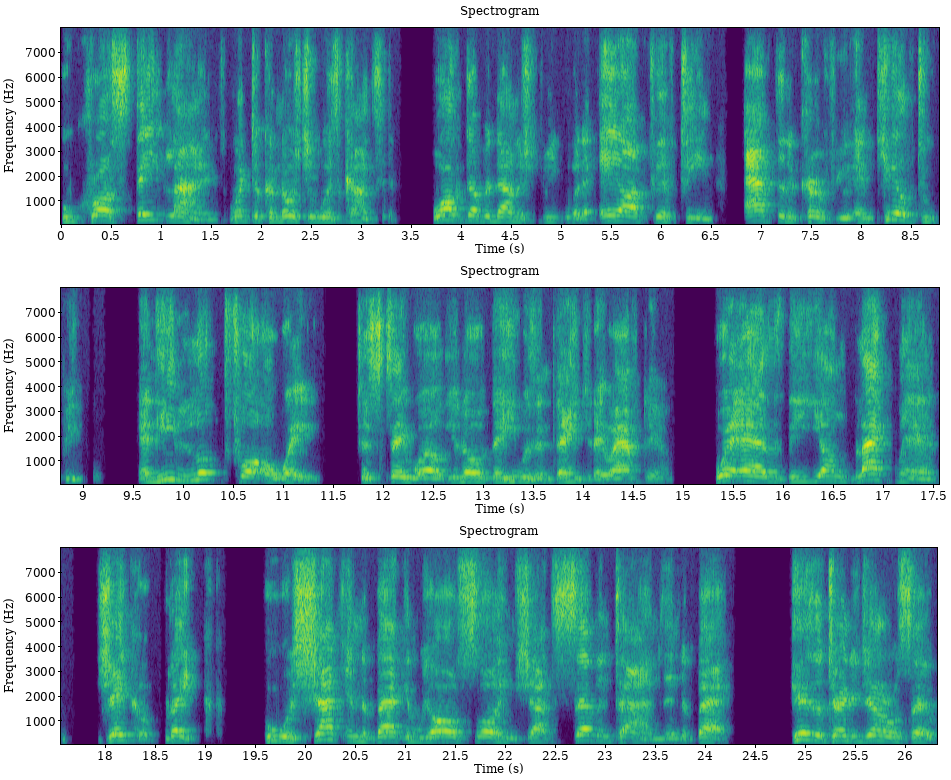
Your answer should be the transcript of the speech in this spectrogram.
who crossed state lines, went to Kenosha, Wisconsin, walked up and down the street with an AR 15 after the curfew and killed two people. And he looked for a way to say, well, you know, that he was in danger. They were after him. Whereas the young black man, Jacob Blake, who was shot in the back, and we all saw him shot seven times in the back, his attorney general said,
